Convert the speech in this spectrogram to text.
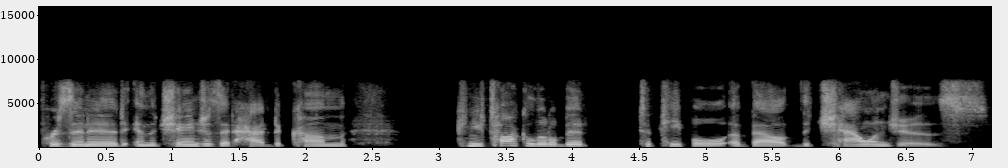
presented and the changes that had to come. Can you talk a little bit to people about the challenges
